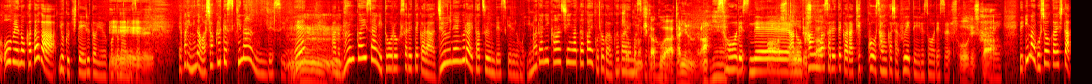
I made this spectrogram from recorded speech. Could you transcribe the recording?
う欧米の方がよく来てているということなんです。えやっぱりみんな和食って好きなんですよえね。うんあの文化遺産に登録されてから10年ぐらい経つんですけれども、いまだに関心が高いことが伺えますけれども。企画は当たりなんだな。そうですね。あのあそうですか緩和されてから結構参加者増えているそうです。そうですか。はい、で今ご紹介した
